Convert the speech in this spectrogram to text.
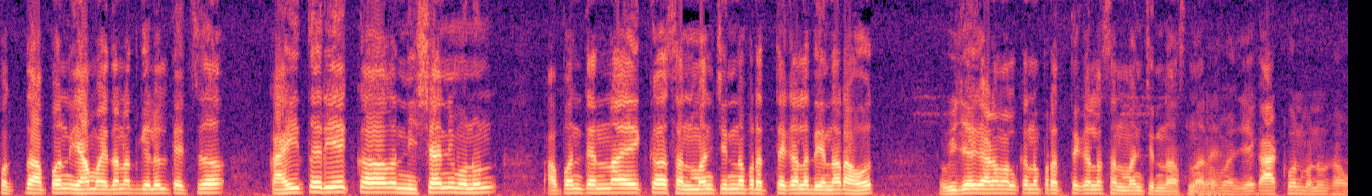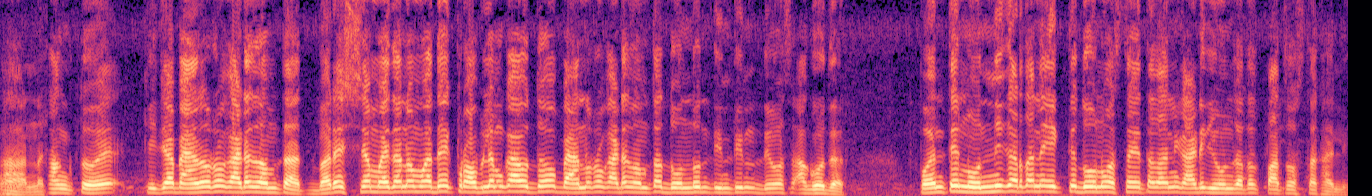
फक्त आपण ह्या मैदानात गेलो त्याचं काहीतरी एक निशाणी म्हणून आपण त्यांना एक सन्मानचिन्ह प्रत्येकाला देणार आहोत. विजय गाडा मालकांना प्रत्येकाला सन्मानचिन्ह असणार आहे. म्हणजे एक आठवण म्हणून राहू. हा सांगतोय की ज्या बॅनरवर गाड्या जमतात बऱ्याचशा मैदानामध्ये एक प्रॉब्लेम काय होतो? बॅनरवर गाड्या जमतात दोन दोन तीन तीन दिवस अगोदर. पण ते नोंदणी करताना एक ते दोन वाजता येतात आणि गाडी घेऊन जातात पाच वाजता खाली.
